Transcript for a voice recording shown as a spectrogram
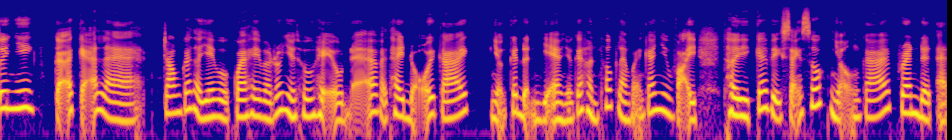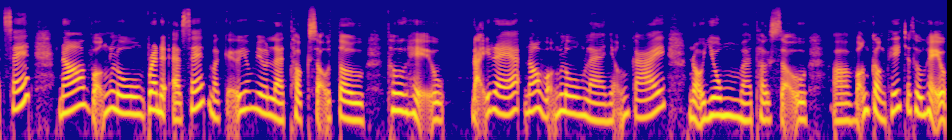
Tuy nhiên, kể cả là trong cái thời gian vừa qua khi mà rất nhiều thương hiệu đã phải thay đổi cái những cái định dạng những cái hình thức làm quảng cáo như vậy thì cái việc sản xuất những cái branded asset nó vẫn luôn branded asset mà kiểu giống như là thật sự từ thương hiệu đẩy ra nó vẫn luôn là những cái nội dung mà thật sự uh, vẫn cần thiết cho thương hiệu.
